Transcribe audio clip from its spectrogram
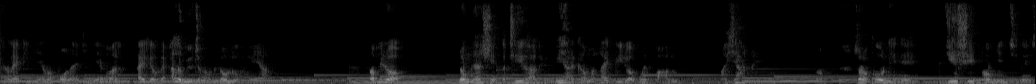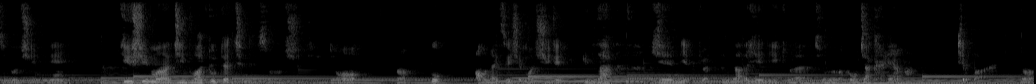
ခံလိုက်ဒီနေရာမှာပေါ်လာဒီနေရာမှာလိုက်လုပ်လိုက်အဲ့လိုမျိုးကျွန်တော်တို့လုပ်လို့မရဘူးနောက်ပြီးတော့လုပ်ငန်းရှင်တတိယကလည်းနေရာတကာမှာလိုက်ပြီးတော့ဝင်ပါလို့မရနိုင်ဘူးเนาะဆိုတော့ကိုယ့်အနေနဲ့ရေရှည်အောင်မြင်ခြင်းနဲ့ဆိုလို့ရှိရင်ရေရှည်မှာကြီးပွားတိုးတက်ခြင်းနဲ့ဆိုလို့ရှိရင် တော့နော်ကို organization မှာရှိတဲ့လူသားအရင်းမြစ်အတွက်လူသားအရင်းဒီအတွက်ကျွန်တော်အကုန်ကြခံရမှာဖြစ်ပါတယ်နော်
